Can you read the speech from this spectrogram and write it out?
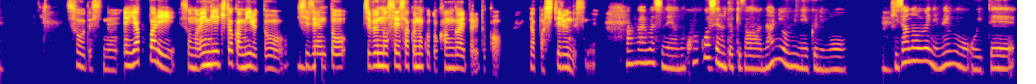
んそうですね。えやっぱりその演劇とか見ると自然と自分の制作のこと考えたりとかやっぱしてるんですね。考えますね。あの高校生の時は何を見に行くにもうん。膝の上にメモを置いて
